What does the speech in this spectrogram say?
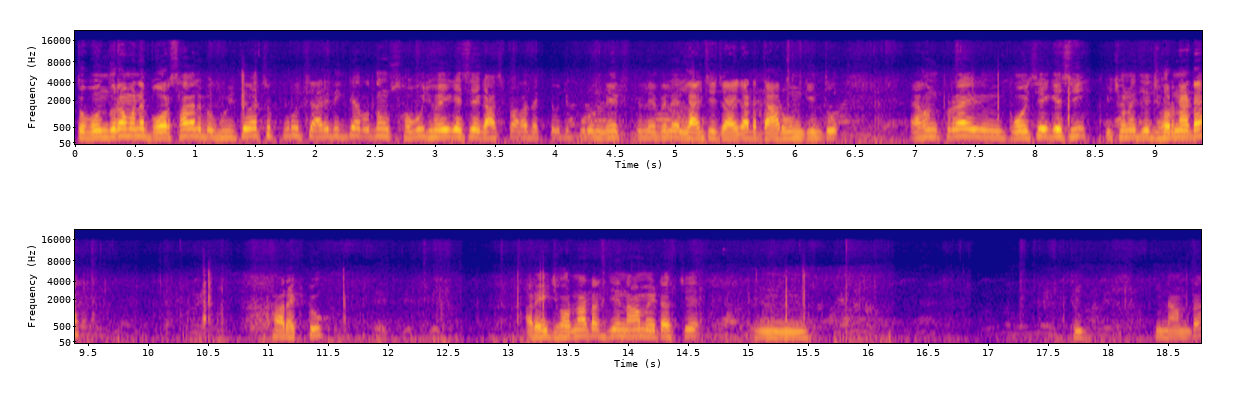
তো বন্ধুরা মানে বর্ষাকালে বুঝতে পারছ, পুরো চারিদিকটা একদম সবুজ হয়ে গেছে, গাছপালা দেখতে পাচ্ছি, পুরো নেক্সট লেভেলের লাগছে, জায়গাটা দারুণ কিন্তু। এখন প্রায় পৌঁছে গেছি পিছনে যে ঝর্ণাটা। আর একটু, আর এই ঝর্ণাটার যে নাম, এটা হচ্ছে ঠিক কী নামটা?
